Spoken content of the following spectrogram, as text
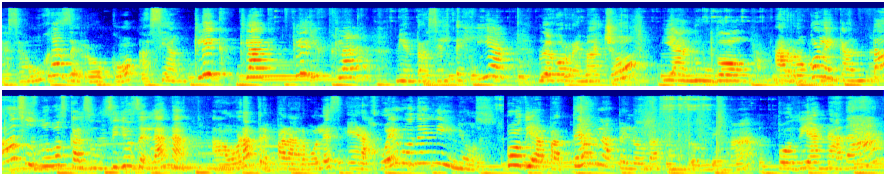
las agujas de Rocco hacían clic, clac, clic, clac, mientras él tejía. Luego remachó y anudó. A Rocco le encantaban sus nuevos calzoncillos de lana. Podía patear la pelota sin problema. Podía nadar,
